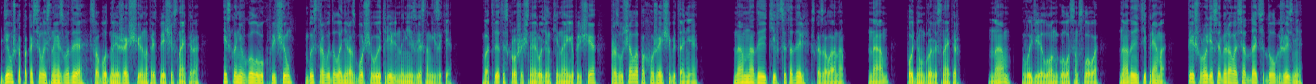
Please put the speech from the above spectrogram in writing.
Девушка покосилась на СВД, свободно лежащую на предплечье снайпера, и, склонив голову к плечу, быстро выдала неразборчивую трель на неизвестном языке. В ответ из крошечной родинки на ее плече прозвучало похожее щебетание. «Нам надо идти в цитадель», — сказала она. «Нам?» — поднял брови снайпер. «Нам?» — выделил он голосом слово. «Надо идти прямо. Ты ж вроде собиралась отдать долг жизни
